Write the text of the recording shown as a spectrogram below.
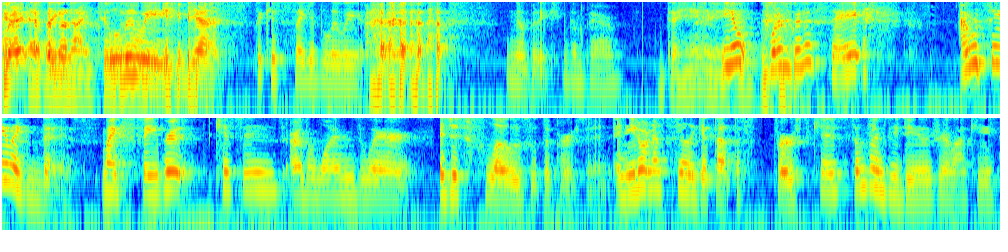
know, right? every night to Louis. Louis. yes, the kisses I give Louis, are- nobody can compare. Dang. You know what I'm gonna say? I would say like this. My favorite kisses are the ones where it just flows with the person, and you don't necessarily get that the first kiss. Sometimes you do if you're lucky,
